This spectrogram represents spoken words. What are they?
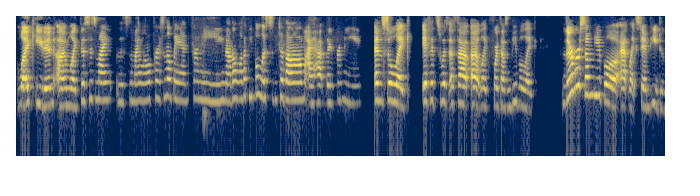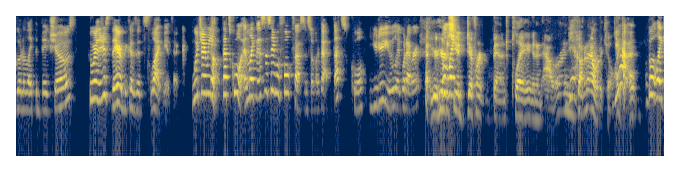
like Eden, I'm like this is my this is my little personal band for me. Not a lot of people listen to them. I have they for me. And so like if it's with a thou- uh, like four thousand people, like there were some people at like Stampede who go to like the big shows who are just there because it's live music. Which I mean, Yeah. that's cool. And like it's the same with folk fest and stuff like that. That's cool. You do you, like whatever. Yeah, you're here But, to like- see a different band play in an hour, and Yeah. you've got an hour to kill. I get Yeah. it. But like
